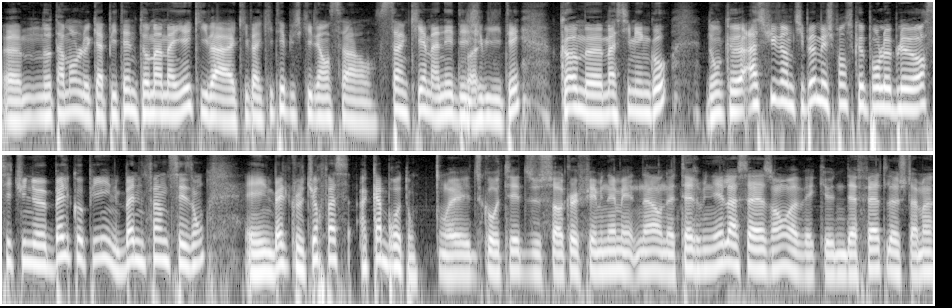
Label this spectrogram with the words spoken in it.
notamment le capitaine Thomas Maillet qui va, qui va quitter puisqu'il est en sa cinquième année d'éligibilité, comme euh, Massimengo. Donc euh, à suivre un petit peu, mais je pense que pour le Bleu Or, c'est une belle copie, une bonne fin de saison et une belle clôture face à Cap-Breton. Oui, du côté du soccer féminin maintenant, on a terminé la saison avec une défaite là, justement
